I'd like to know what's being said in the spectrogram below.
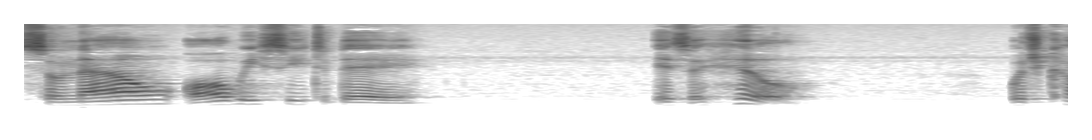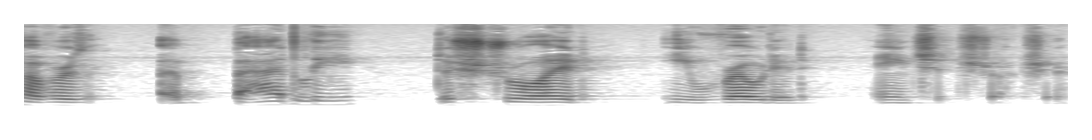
So now all we see today is a hill which covers a badly destroyed, eroded ancient structure.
